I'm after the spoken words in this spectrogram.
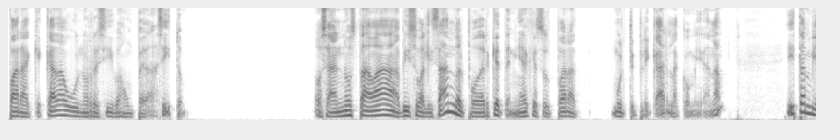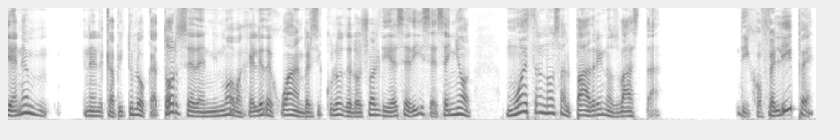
para que cada uno reciba un pedacito. O sea, no estaba visualizando el poder que tenía Jesús para multiplicar la comida, ¿no? Y también en, el capítulo 14 del mismo Evangelio de Juan, versículos del 8 al 10, se dice, Señor, muéstranos al Padre y nos basta. Dijo Felipe.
